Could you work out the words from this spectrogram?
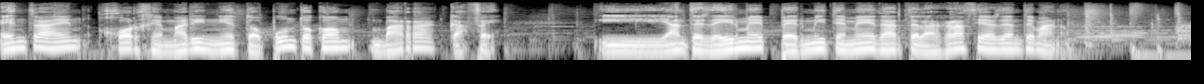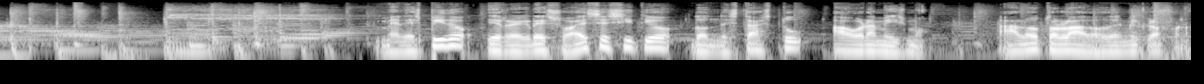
entra en jorgemarinieto.com barra café. Y antes de irme, permíteme darte las gracias de antemano. Me despido y regreso a ese sitio donde estás tú ahora mismo, al otro lado del micrófono.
